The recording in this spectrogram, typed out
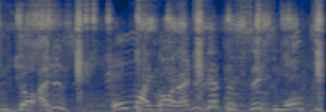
Oh my god, I just got the six multi.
